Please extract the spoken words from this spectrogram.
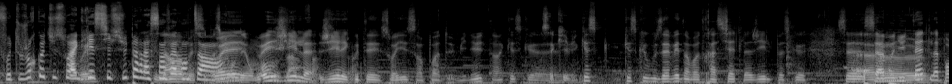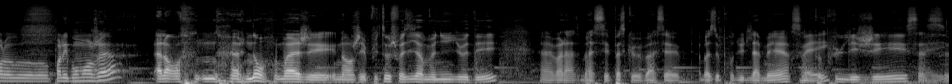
Faut toujours que tu sois agressif super la mais c'est Saint-Valentin. parce hein. qu'on Oui, oui, mange, là, Gilles, enfin, Gilles, écoutez, soyez sympa deux minutes. Hein. Qu'est-ce que, qu'est-ce, qu'est-ce que vous avez dans votre assiette là, Gilles? Parce que c'est, c'est un Euh, menu tête là pour, le- pour les bons mangeurs? Alors non, moi j'ai non j'ai plutôt choisi un menu iodé. Euh, voilà, bah, c'est parce que bah, c'est à base de produits de la mer, c'est un peu plus léger, ça Oui. se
